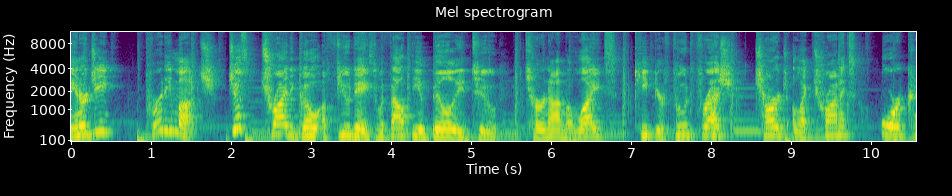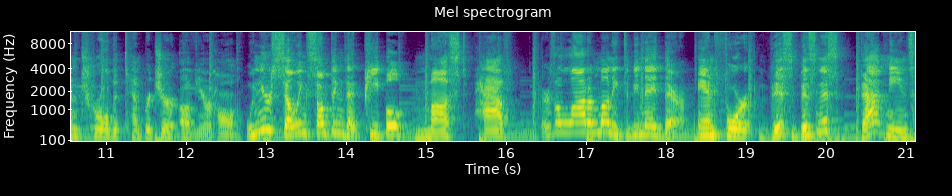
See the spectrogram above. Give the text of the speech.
Energy? Pretty much. Just try to go a few days without the ability to turn on the lights, keep your food fresh, charge electronics, or control the temperature of your home. When you're selling something that people must have, there's a lot of money to be made there. And for this business, that means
